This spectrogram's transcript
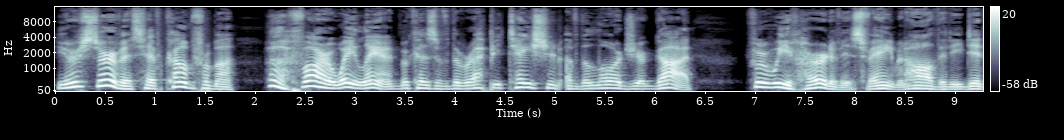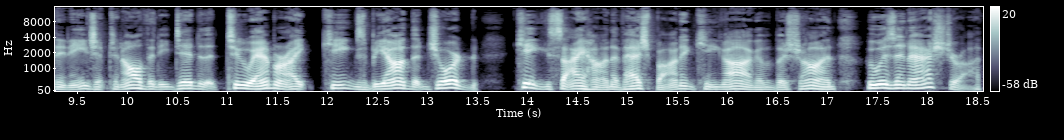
Your servants have come from a far away land because of the reputation of the Lord your God for we've heard of his fame and all that he did in Egypt and all that he did to the two Amorite kings beyond the Jordan, King Sihon of Heshbon and King Og of Bashan, who is in Ashtaroth.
